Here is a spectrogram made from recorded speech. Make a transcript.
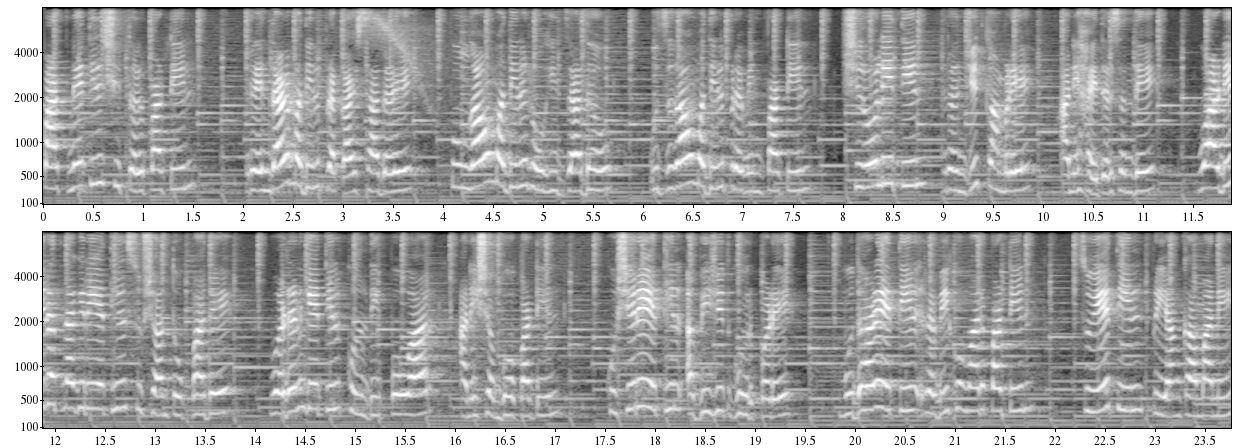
पाटण्यातील शीतल पाटील रेंदाळमधील प्रकाश सादळे पुंगावमधील रोहित जाधव उजगावमधील प्रवीण पाटील शिरोलीतील रणजित कांबळे आणि हैदर संदे वाडी रत्नागिरी येथील सुशांत उपाधे वडणगेतील कुलदीप पोवार आणि शंभो पाटील कुशिरे येथील अभिजित घोरपडे मुधाळ येथील रविकुमार पाटील सुयेतील प्रियांका माने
